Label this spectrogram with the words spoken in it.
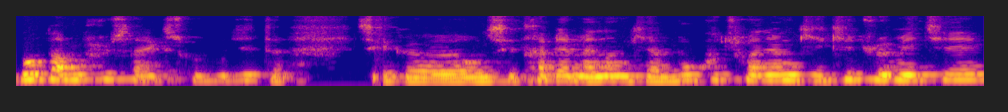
D'autant plus avec ce que vous dites, c'est qu'on sait très bien maintenant qu'il y a beaucoup de soignants qui quittent le métier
